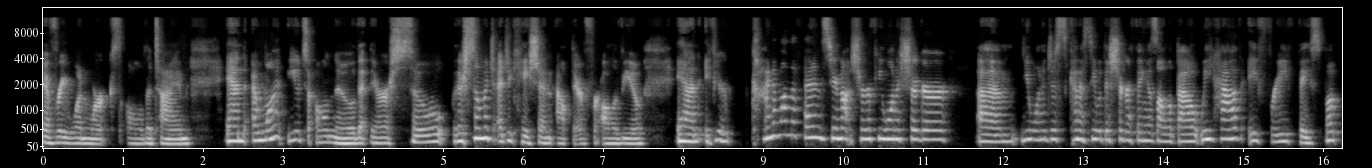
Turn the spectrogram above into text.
everyone works all the time. And I want you to all know that there are so there's so much education out there for all of you. And if you're kind of on the fence, you're not sure if you want a sugar, um, you want to just kind of see what the sugar thing is all about, we have a free Facebook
